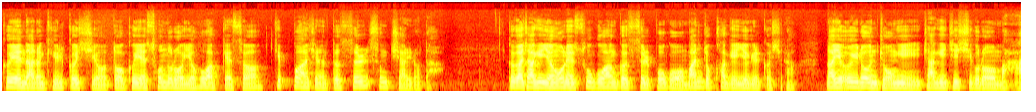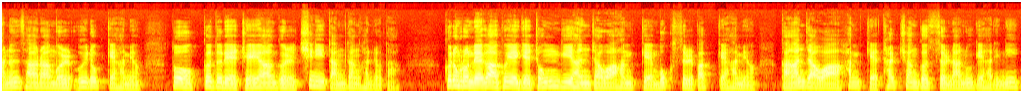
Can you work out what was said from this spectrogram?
그의 날은 길 것이요 또 그의 손으로 여호와께서 기뻐하시는 뜻을 성취하리로다. 그가 자기 영혼에 수고한 것을 보고 만족하게 여길 것이라. 나의 의로운 종이 자기 지식으로 많은 사람을 의롭게 하며 또 그들의 죄악을 친히 담당하려다. 그러므로 내가 그에게 종기한 자와 함께 몫을 받게 하며 강한 자와 함께 탈취한 것을 나누게 하리니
